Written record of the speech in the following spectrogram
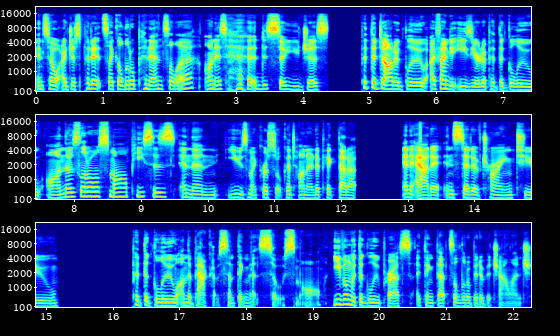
And so I just put it, it's like a little peninsula on his head. So you just put the dotted glue. I find it easier to put the glue on those little small pieces and then use my crystal katana to pick that up and add it instead of trying to put the glue on the back of something that's so small. Even with the glue press, I think that's a little bit of a challenge.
